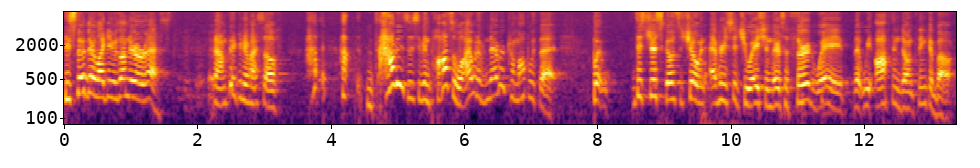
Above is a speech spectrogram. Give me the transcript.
He stood there like he was under arrest. And I'm thinking to myself, how, how, how is this even possible? I would have never come up with that. But this just goes to show in every situation there's a third way that we often don't think about.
